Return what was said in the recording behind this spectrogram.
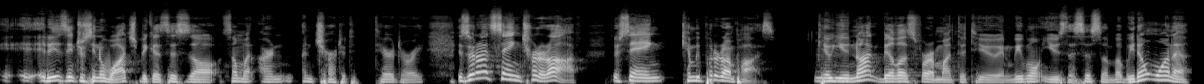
it is interesting to watch because this is all somewhat un- uncharted territory, is they're not saying turn it off. They're saying, can we put it on pause? Can mm-hmm. you not bill us for a month or two and we won't use the system? But we don't want to,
